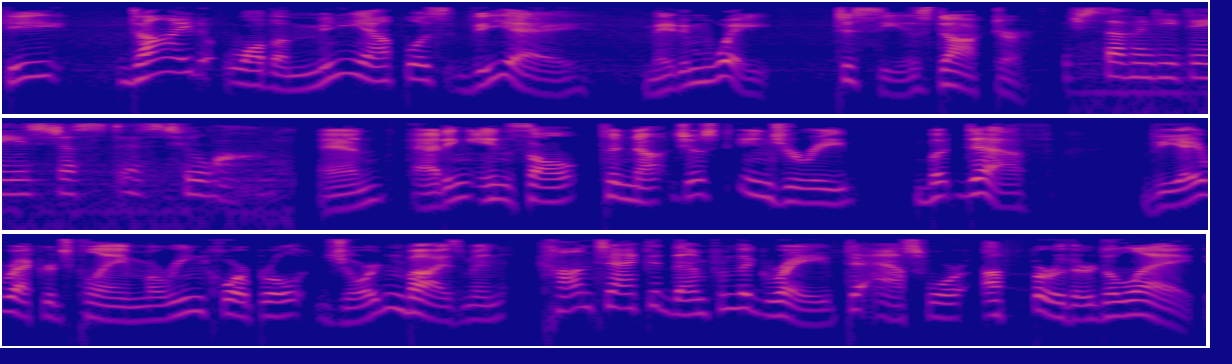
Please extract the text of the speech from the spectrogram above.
He died while the Minneapolis VA made him wait to see his doctor. 70 days just is too long. And adding insult to not just injury, but death, VA records claim Marine Corporal Jordan Buisman contacted them from the grave to ask for a further delay.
